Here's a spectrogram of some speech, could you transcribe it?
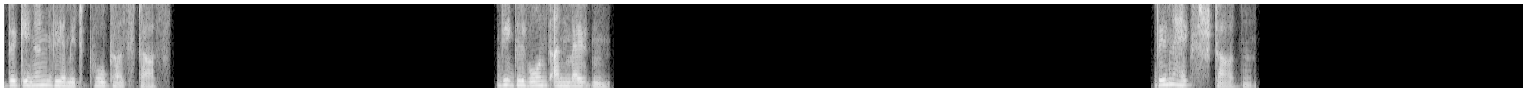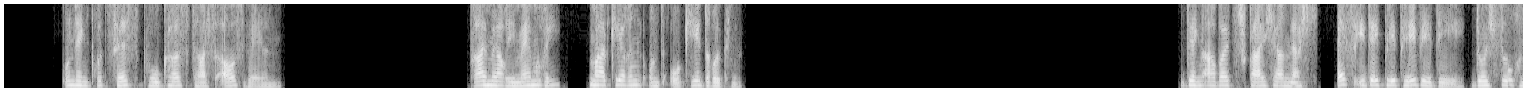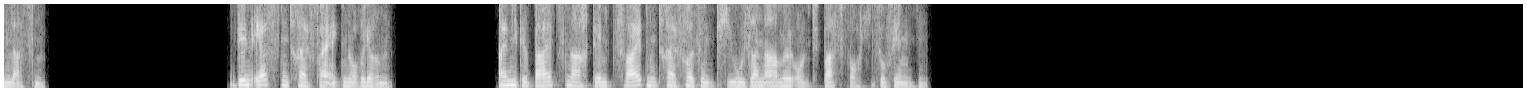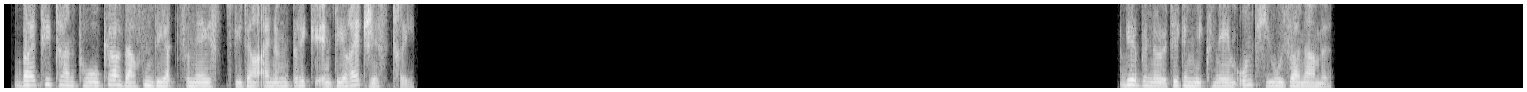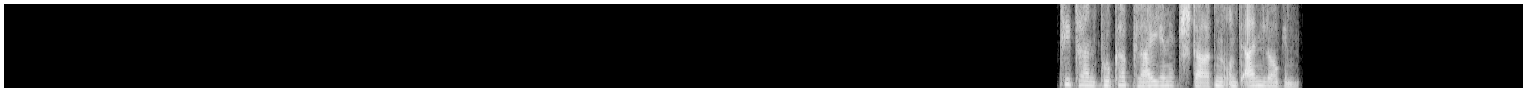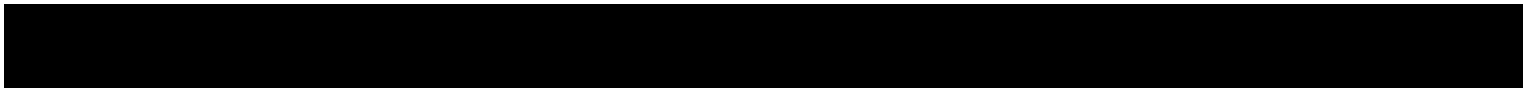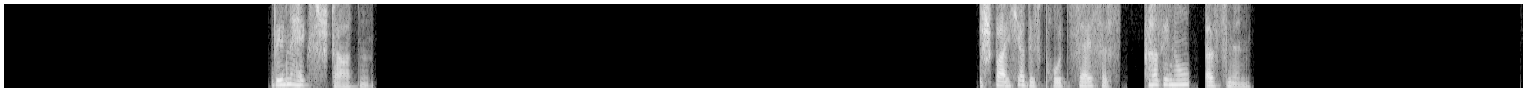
Beginnen wir mit PokerStars. Wie gewohnt anmelden. WinHex starten. Und den Prozess PokerStars auswählen. Primary Memory, markieren und OK drücken. Den Arbeitsspeicher nach SIDPPWD durchsuchen lassen. Den ersten Treffer ignorieren. Einige Bytes nach dem zweiten Treffer sind Username und Passwort zu finden. Bei Titan Poker werfen wir zunächst wieder einen Blick in die Registry. Wir benötigen Nickname und Username. Titan Poker Client starten und einloggen. WinHex starten. Speicher des Prozesses, Casino, öffnen.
